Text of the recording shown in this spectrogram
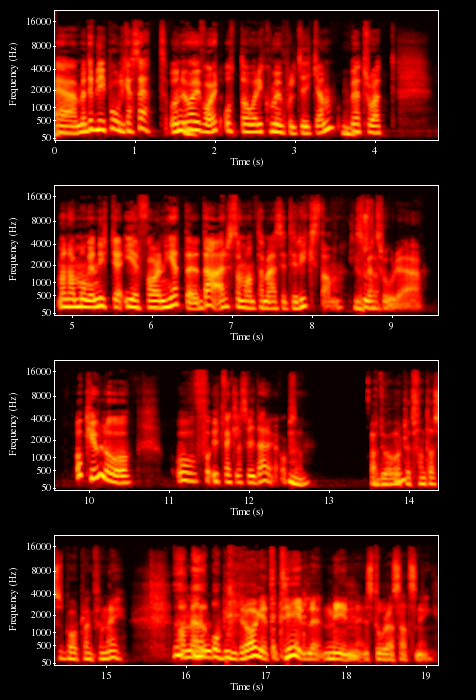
Eh, men det blir på olika sätt. Och nu har jag varit åtta år i kommunpolitiken och jag tror att man har många nyttiga erfarenheter där som man tar med sig till riksdagen. Just som jag det. tror är och kul att och få utvecklas vidare också. Ja, du har varit ett fantastiskt bollplank för mig. Ja, men- Och bidragit till min stora satsning.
